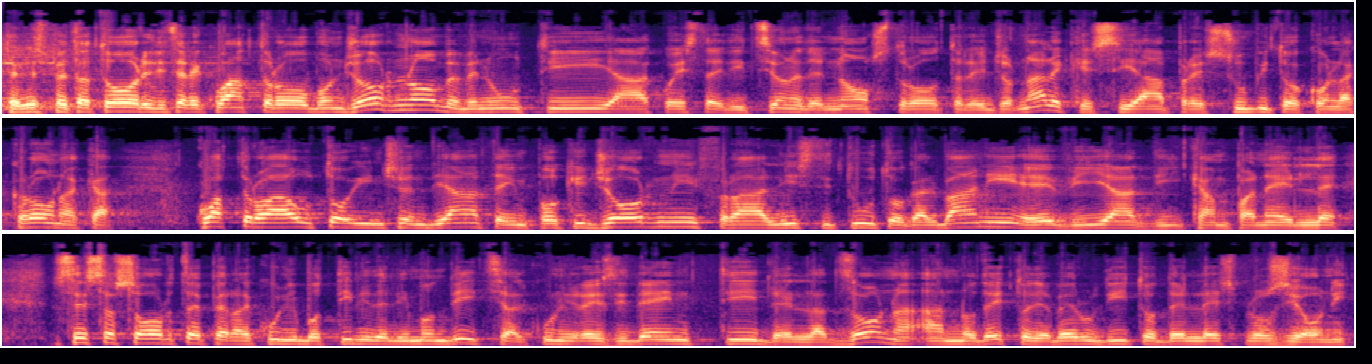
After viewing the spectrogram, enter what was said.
Telespettatori di Tele4, buongiorno, benvenuti a questa edizione del nostro telegiornale che si apre subito con la cronaca. Quattro auto incendiate in pochi giorni fra l'Istituto Galbani e via di Campanelle. Stessa sorte per alcuni bottini dell'immondizia, alcuni residenti della zona hanno detto di aver udito delle esplosioni.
